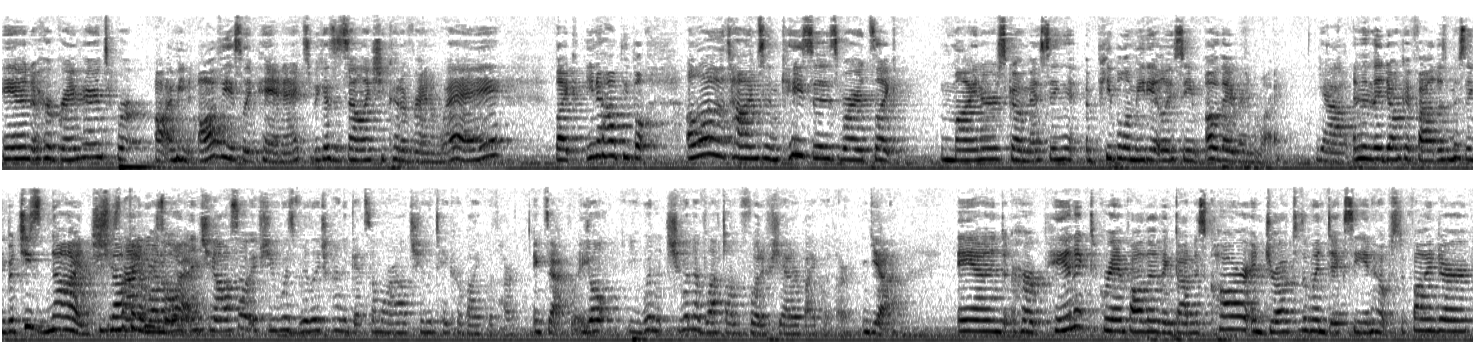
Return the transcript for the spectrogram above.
And her grandparents were, uh, I mean, obviously panicked because it's not like she could have ran away. Like, you know how people, a lot of the times in cases where it's like minors go missing, people immediately assume, oh, they ran away. Yeah. And then they don't get filed as missing, but she's nine. She's, not going to run away. and she also, if she was really trying to get somewhere else, she would take her bike with her. exactly. You don't, you wouldn't, she wouldn't have left on foot if she had her bike with her. Yeah. And her panicked grandfather then got in his car and drove to the Winn Dixie in hopes to find her.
